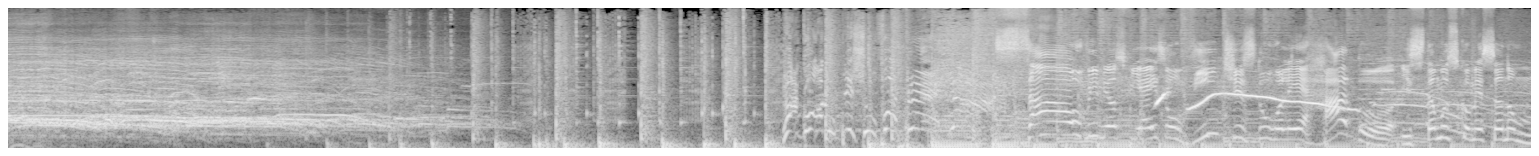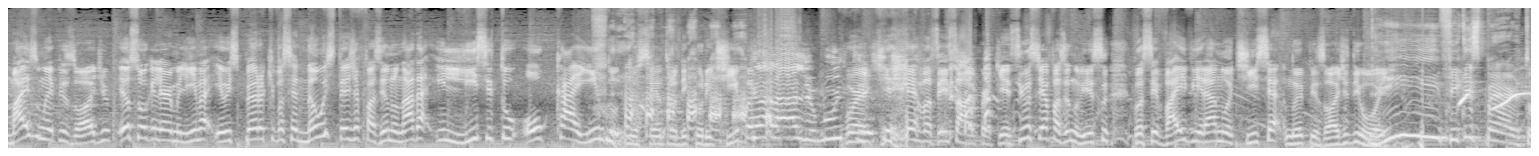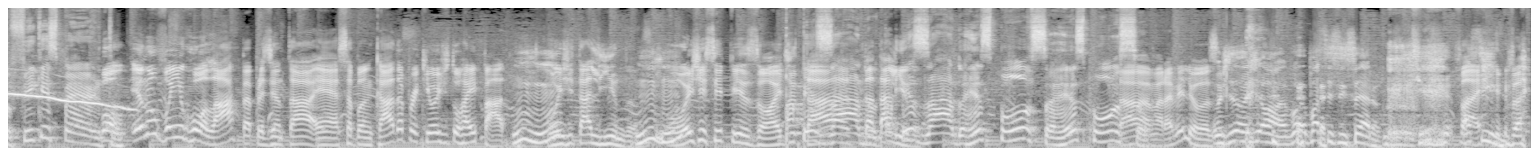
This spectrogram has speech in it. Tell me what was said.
fiéis ouvintes do Rolê Errado! Estamos começando mais um episódio. Eu sou o Guilherme Lima e eu espero que você não esteja fazendo nada ilícito ou caindo no centro de Curitiba. Caralho, muito. Porque, vocês sabem, porque se você estiver fazendo isso, você vai virar notícia no episódio de hoje. Ih, fica esperto, fica esperto. Bom, eu não vou enrolar pra apresentar é, essa bancada porque hoje tô hypado. Hoje tá lindo. Hoje esse episódio tá tá, pesado, tá, tá, tá lindo. pesado. É responsa, responsa. Tá maravilhoso. Hoje, hoje, ó, eu posso ser sincero. vai, assim, vai.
